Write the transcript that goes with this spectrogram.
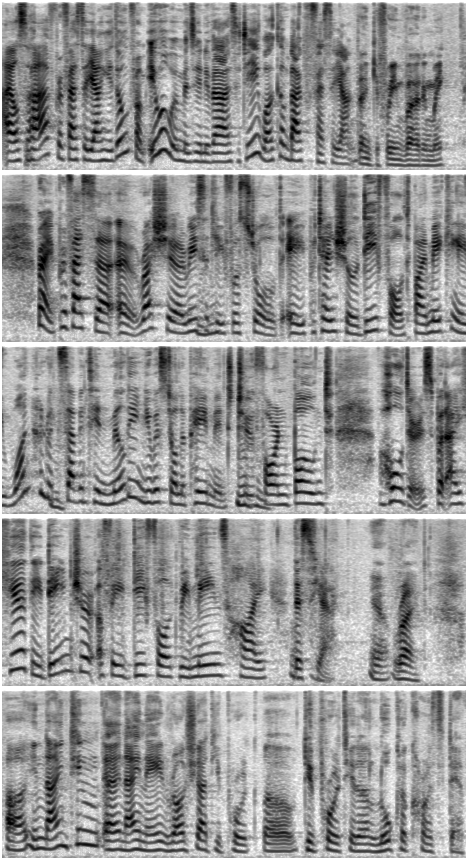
I also have Professor Yang Hee-dong from Ewha Women's University. Welcome back, Professor Yang. Thank you for inviting me. Right, Professor, uh, Russia recently mm -hmm. forestalled a potential default by making a 117 million US dollar payment to mm -hmm. foreign bond holders. But I hear the danger of a default remains high this year. Yeah, right. Uh, in 1998, Russia deport, uh, deported a local currency debt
